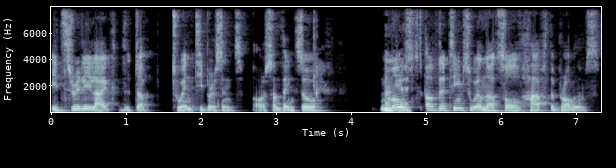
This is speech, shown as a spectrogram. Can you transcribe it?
it's really like the top 20% or something. So most of the teams will not solve half the problems.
